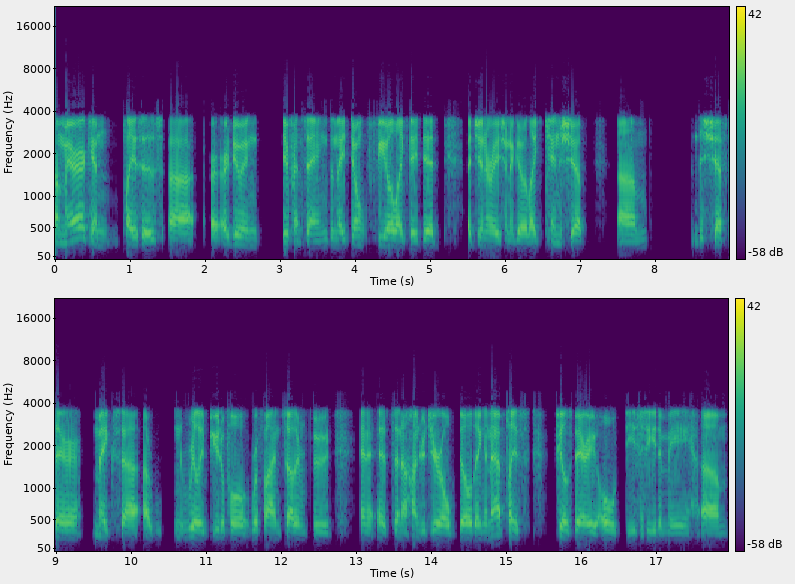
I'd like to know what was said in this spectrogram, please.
American places uh, are, are doing different things, and they don't feel like they did a generation ago. Like Kinship, um, the chef there makes a, a really beautiful, refined Southern food, and it's in a hundred-year-old building, and that place feels very old DC to me. Um,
